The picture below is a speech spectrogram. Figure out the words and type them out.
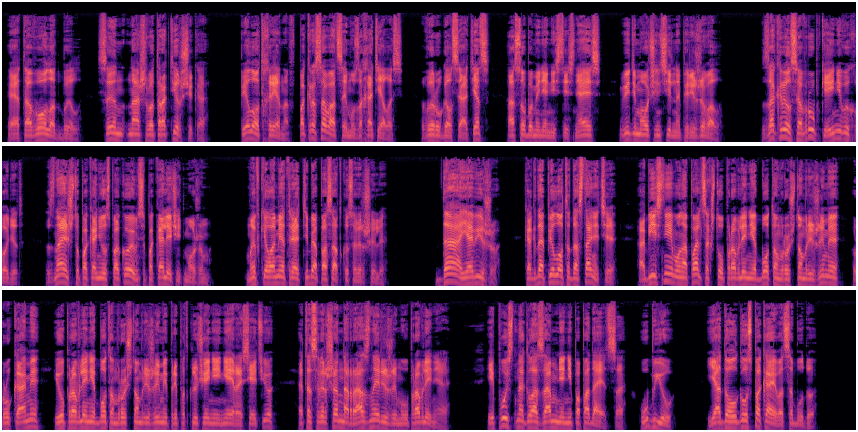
«Это Волод был, сын нашего трактирщика. Пилот хренов, покрасоваться ему захотелось», — выругался отец, особо меня не стесняясь, видимо, очень сильно переживал. Закрылся в рубке и не выходит. Знает, что пока не успокоимся, пока лечить можем. Мы в километре от тебя посадку совершили». «Да, я вижу. Когда пилота достанете, объясни ему на пальцах, что управление ботом в ручном режиме руками и управление ботом в ручном режиме при подключении нейросетью — это совершенно разные режимы управления. И пусть на глаза мне не попадается. Убью. Я долго успокаиваться буду.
